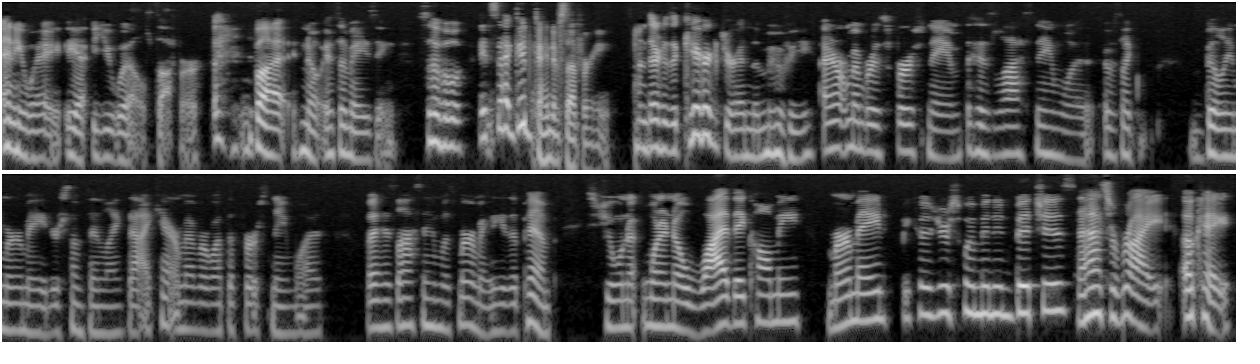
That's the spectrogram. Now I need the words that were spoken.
Anyway, yeah, you will suffer. but no, it's amazing. So It's that good kind of suffering. and there's a character in the movie. I don't remember his first name. but His last name was it was like Billy Mermaid or something like that. I can't remember what the first name was, but his last name was Mermaid. He's a pimp. So you want to want to know why they call me Mermaid? Because you're swimming in bitches. That's right. Okay,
